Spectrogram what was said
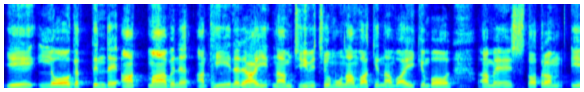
ഈ ലോകത്തിന്റെ ആത്മാവിന് അധീനരായി നാം ജീവിച്ചു. മൂന്നാം വാക്യം നാം വായിക്കുമ്പോൾ ആമേ സ്തോത്രം ഈ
